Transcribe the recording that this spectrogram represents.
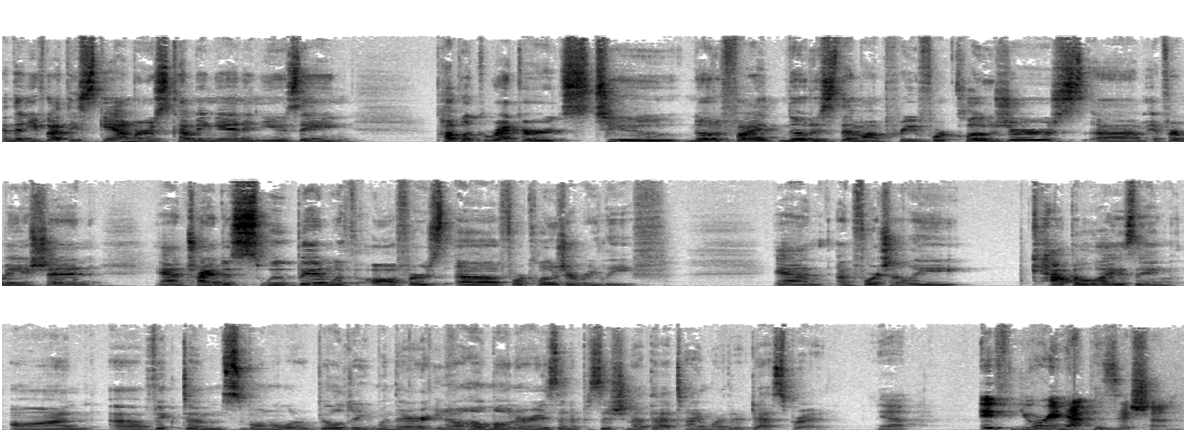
And then you've got these scammers coming in and using public records to notify notice them on pre foreclosures um, information and trying to swoop in with offers of foreclosure relief and unfortunately capitalizing on a victim's vulnerability when their you know homeowner is in a position at that time where they're desperate Yeah. If you're in that position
